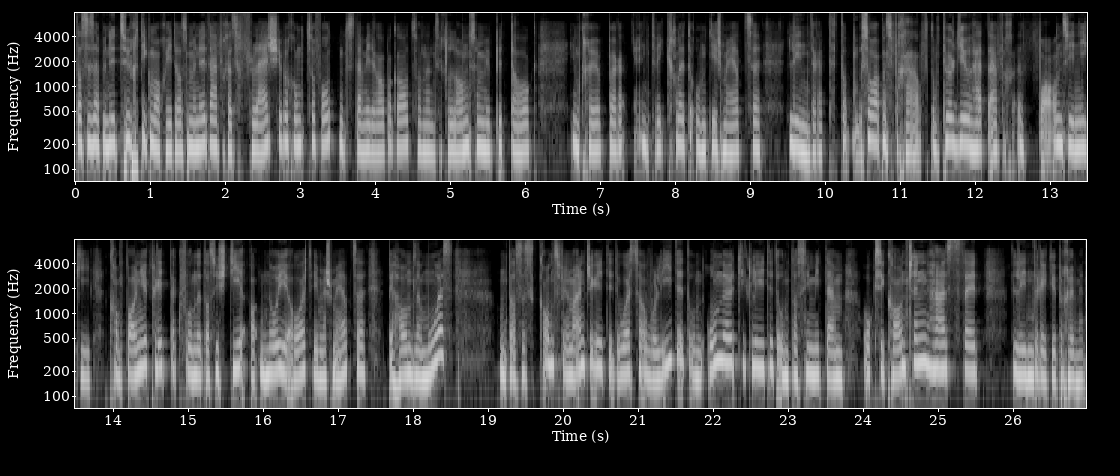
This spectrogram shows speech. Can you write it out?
dass es eben nicht süchtig macht, dass man nicht einfach ein Flash bekommt sofort und es dann wieder runtergeht, sondern sich langsam über den Tag im Körper entwickelt und die Schmerzen lindert. So hat man es verkauft. Und Purdue hat einfach eine wahnsinnige Kampagne geritten, gefunden, das ist die neue Art, wie man Schmerzen behandeln muss. Und dass es ganz viele Menschen gibt in den USA, die leiden und unnötig leiden und dass sie mit dem Oxycontin, heisst es dort, Linderung bekommen.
